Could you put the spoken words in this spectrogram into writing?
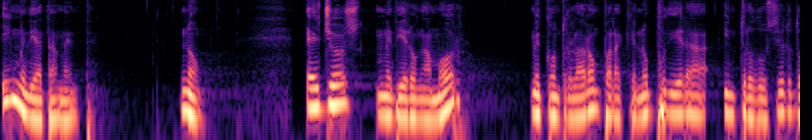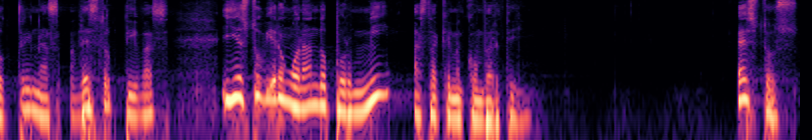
inmediatamente. No, ellos me dieron amor, me controlaron para que no pudiera introducir doctrinas destructivas y estuvieron orando por mí hasta que me convertí. Estos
